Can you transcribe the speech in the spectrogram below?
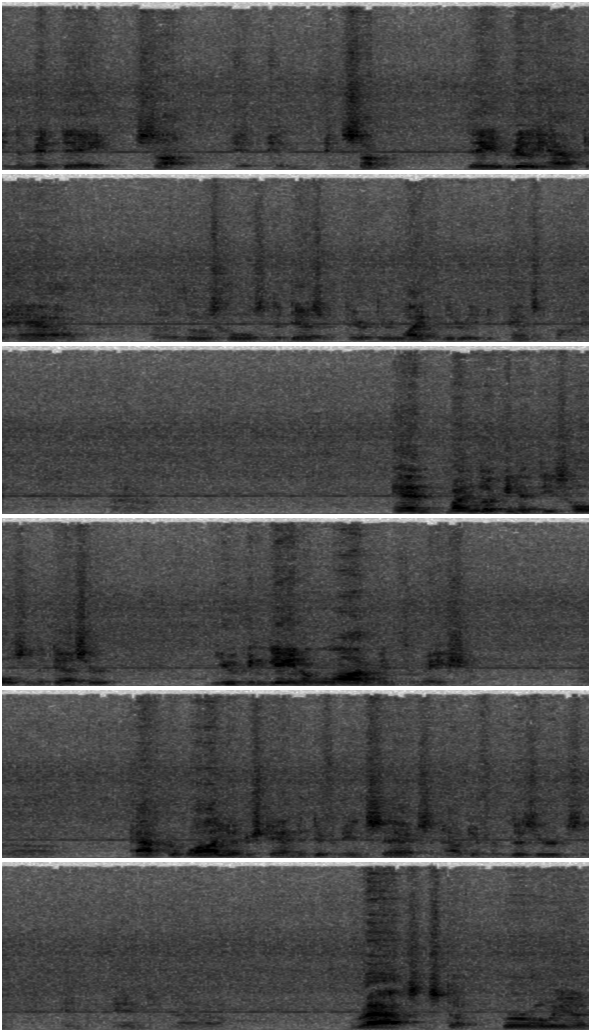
in the midday sun in, in, in summer. They really have to have uh, those holes in the desert. Their, their life literally depends upon it. Uh, and by looking at these holes in the desert, you can gain a lot of information. Uh, after a while, you understand the different insects and how different lizards and, and, and um, rats and stuff burrow in.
